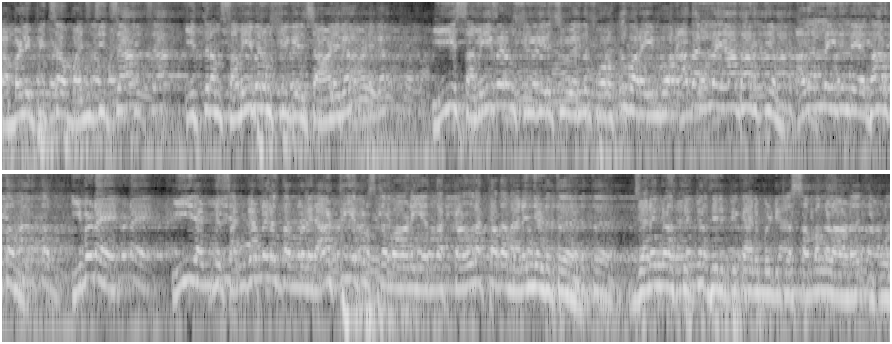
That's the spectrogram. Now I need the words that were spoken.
കബളിപ്പിച്ച വഞ്ചിച്ച ഇത്തരം സമീപനം സ്വീകരിച്ച ആളുകൾ ഈ സമീപനം സ്വീകരിച്ചു എന്ന് പുറത്തു പറയുമ്പോൾ അതല്ല യാഥാർത്ഥ്യം അതല്ല ഇതിന്റെ യഥാർത്ഥം. ഇവിടെ ഈ രണ്ട് സംഘടനകൾ തമ്മിൽ രാഷ്ട്രീയ പ്രശ്നമാണ് എന്ന കള്ളക്കഥ മെനഞ്ഞെടുത്ത് ജനങ്ങളെ തെറ്റിദ്ധരിപ്പിക്കാനും വേണ്ടിയിട്ടുള്ള ശ്രമങ്ങളാണ് ഇപ്പോൾ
